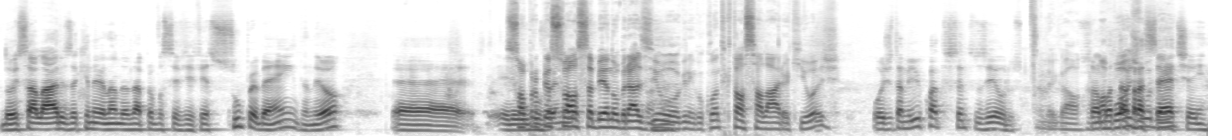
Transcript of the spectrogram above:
Dois salários aqui na Irlanda dá para você viver super bem, entendeu? É, ele, Só para o governo... pessoal saber no Brasil, uhum. gringo, quanto que tá o salário aqui hoje? Hoje tá 1.400 euros. Legal. Só é uma botar para 7 aí.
